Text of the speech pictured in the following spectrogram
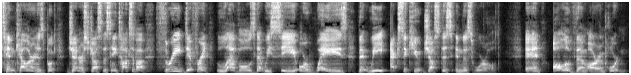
Tim Keller in his book Generous Justice and he talks about three different levels that we see or ways that we execute justice in this world. And all of them are important.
